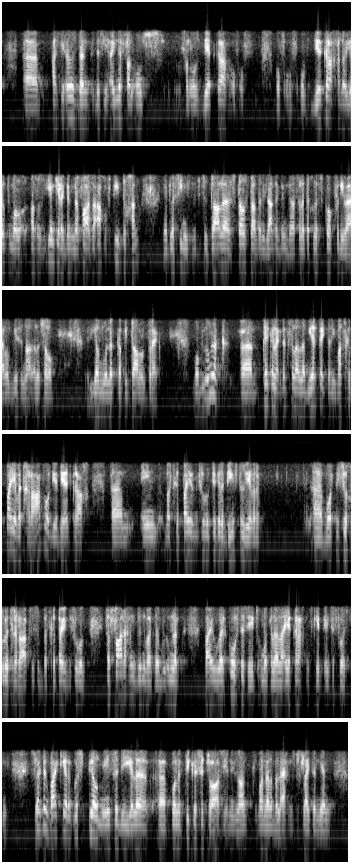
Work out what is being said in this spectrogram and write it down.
uh as die ouens dink dis die einde van ons van ons beurtkrag of of of of of beurtkrag gaan nou heeltemal as ons een keer ek dink na fase 8 of 10 toe gaan, net hulle sien die totale stilstand in die land, ek dink dan sal dit 'n groot skok vir die wêreld wees en dan hulle sal heel moontlik kapitaal onttrek. Maar op die oomblik ehm uh, kyk hulle ek dink hulle meer kyk na die maatskappye wat geraak word deur beurtkrag ehm um, en maatskappye wat byvoorbeeld sekere dienste lewer uh, word nie so groot geraak soos 'n maatskappy byvoorbeeld vervaardiging doen wat nou oomblik baie hoër kostes het omdat hulle hulle eie krag moet skep ensovoorts nie. So ek dink baie keer oorspeel mense die hele uh, politieke situasie in die land wanneer hulle beleggingsbesluite neem. Uh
